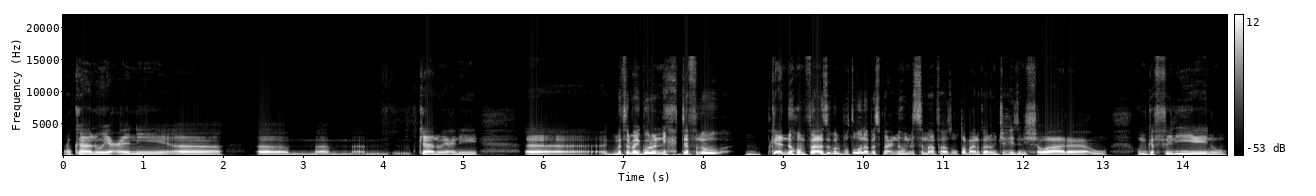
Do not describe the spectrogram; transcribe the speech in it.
وكانوا يعني آه، كانوا يعني مثل ما يقولون يحتفلوا كأنهم فازوا بالبطولة بس مع إنهم لسه ما فازوا. طبعا كانوا مجهزين الشوارع ومقفلين و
